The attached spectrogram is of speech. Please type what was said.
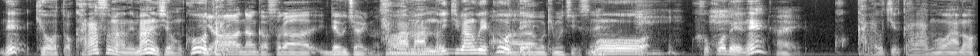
ね、京都烏丸にマンション買うたり。いやなんかそら出打ちあります、タワマンの一番上買うて。もう気持ちいいですね。もうここでね、はい、こっからうちからもうあの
